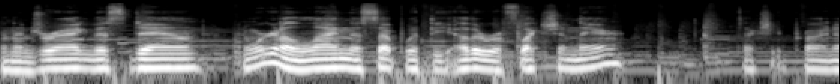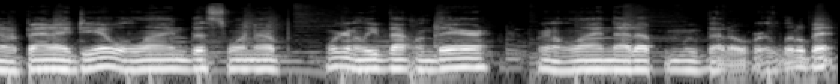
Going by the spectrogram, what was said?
And then drag this down. And we're going to line this up with the other reflection there. It's actually probably not a bad idea. We'll line this one up. We're going to leave that one there. We're going to line that up and move that over a little bit.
